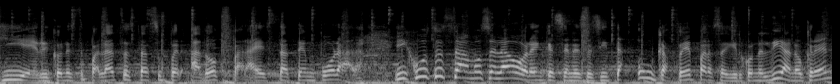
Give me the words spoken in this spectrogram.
quiere. Y con este palato está súper ad hoc para esta temporada. Y justo estamos en la hora en que se necesita un café para seguir con el día, ¿no creen?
